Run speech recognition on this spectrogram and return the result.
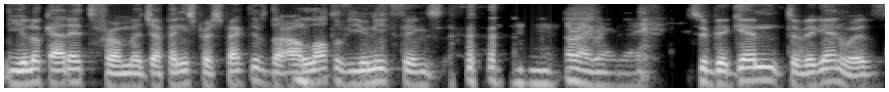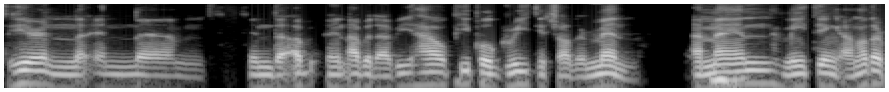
you look at it from a Japanese perspective. There are a lot of unique things. Mhm. All right, right, right. to begin to begin with, here in in um, in the in Abu Dhabi, how people greet each other. Men, a Mhm. man meeting another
